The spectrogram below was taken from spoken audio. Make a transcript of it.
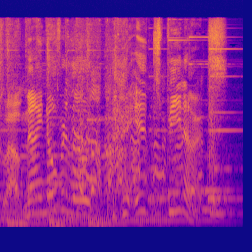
Cloud9 Overload, it's Peanuts.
